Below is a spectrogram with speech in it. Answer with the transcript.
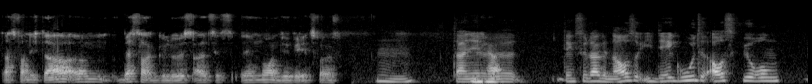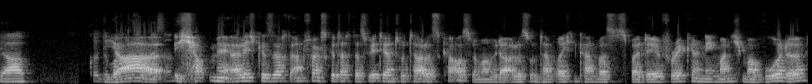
Das fand ich da ähm, besser gelöst als jetzt im neuen WWE 12. Mhm. Daniel, ja. Äh, denkst du da genauso? Idee gut, Ausführung, ja, ja, ich habe mir ehrlich gesagt anfangs gedacht, das wird ja ein totales Chaos, wenn man wieder alles unterbrechen kann, was es bei Dave Reckoning manchmal wurde.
